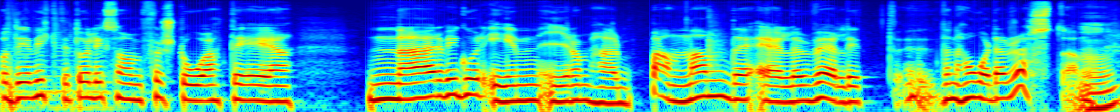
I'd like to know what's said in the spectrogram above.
Och det är viktigt att liksom förstå att det är när vi går in i de här bannande eller väldigt, eh, den här hårda rösten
